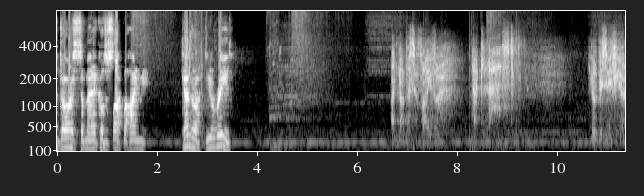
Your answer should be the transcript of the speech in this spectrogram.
The doors to medical just locked behind me. Kendra, do you read? Another survivor. At last. You'll be safe here.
